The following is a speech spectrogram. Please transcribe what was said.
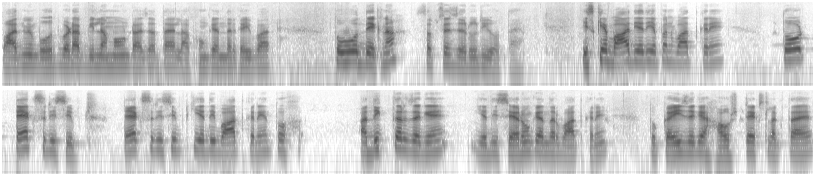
बाद में बहुत बड़ा बिल अमाउंट आ जाता है, लाखों के अंदर कई बार। तो वो देखना सबसे ज़रूरी होता है। इसके बाद यदि अपन बात करें तो टैक्स रिसिप्ट टैक्स रिसिप्ट की यदि बात करें तो अधिकतर जगह यदि शहरों के अंदर बात करें तो कई जगह हाउस टैक्स लगता है,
